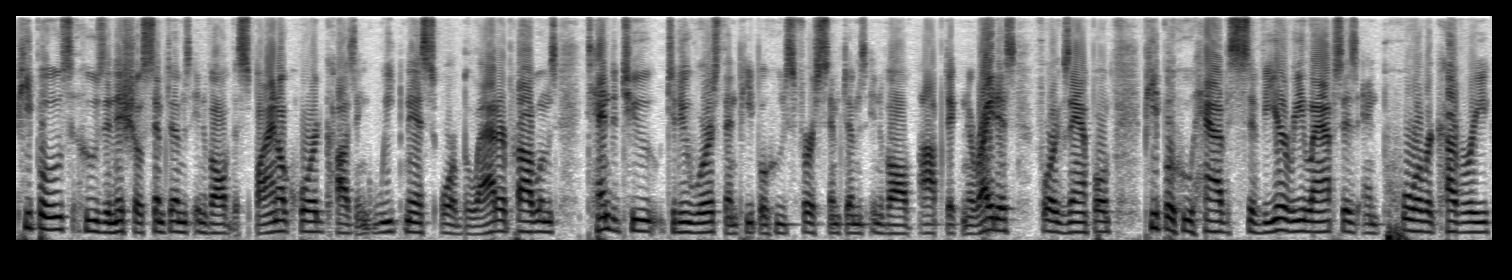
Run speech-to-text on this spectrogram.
People whose initial symptoms involve the spinal cord causing weakness or bladder problems tend to, to do worse than people whose first symptoms involve optic neuritis for example, people who have severe relapses and poor recovery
